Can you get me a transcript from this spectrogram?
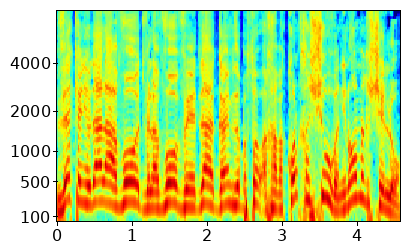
זה כי אני יודע לעבוד ולבוא, ואתה יודע, גם אם זה בסוף, עכשיו, הכל חשוב, אני לא אומר שלא.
